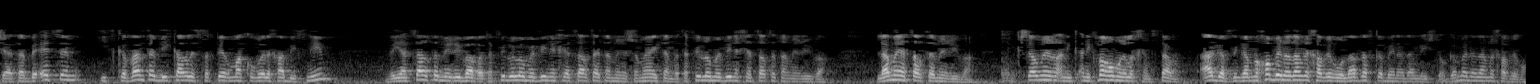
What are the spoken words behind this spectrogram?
שאתה בעצם התכוונת בעיקר לספר מה קורה לך בפנים, ויצרת מריבה, ואתה אפילו לא מבין איך יצרת את המריבה, שומע איתם, ואתה אפילו לא מבין איך יצרת את המריבה. למה יצרת מריבה? כי כשאתה אומר, אני, אני כבר אומר לכם, סתם, אגב, זה גם נכון בין אדם לחברו, לאו דווקא בין אדם לאשתו, גם בין אדם לחברו.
